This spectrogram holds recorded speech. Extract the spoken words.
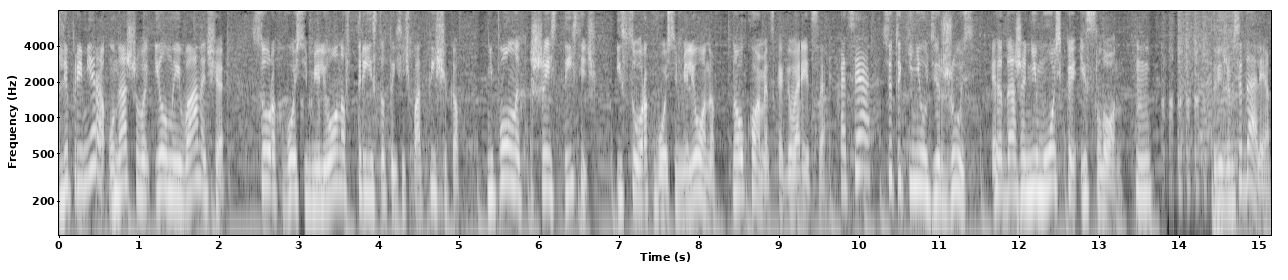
Для примера, у нашего Илона Ивановича 48 миллионов 300 тысяч подписчиков. Неполных 6 тысяч и 48 миллионов. No comments, как говорится. Хотя, все-таки не удержусь. Это даже не моська и слон. Хм. Движемся далее.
